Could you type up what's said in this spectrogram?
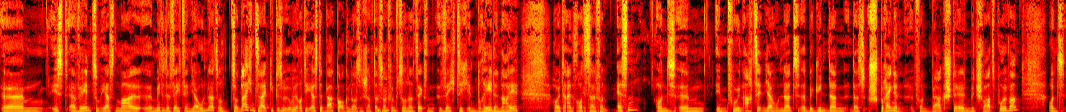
ähm, ist erwähnt zum ersten Mal äh, Mitte des 16. Jahrhunderts und zur gleichen Zeit gibt es im Übrigen auch die erste Bergbaugenossenschaft. Das war 1566 in Bredeney, heute ein Ortsteil von Essen. Und ähm, im frühen 18. Jahrhundert äh, beginnt dann das Sprengen von Bergstellen mit Schwarzpulver. Und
